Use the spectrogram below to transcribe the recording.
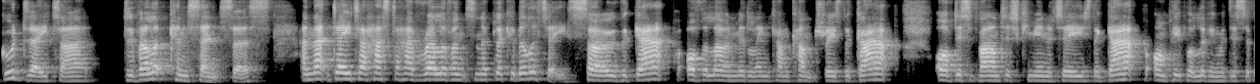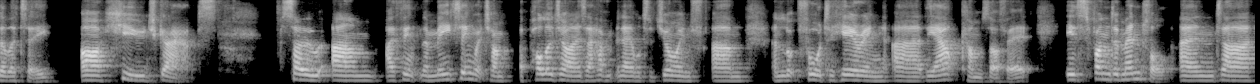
good data, develop consensus, and that data has to have relevance and applicability. So the gap of the low and middle income countries, the gap of disadvantaged communities, the gap on people living with disability are huge gaps. So um, I think the meeting, which I apologise I haven't been able to join, um, and look forward to hearing uh, the outcomes of it, is fundamental. And uh,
